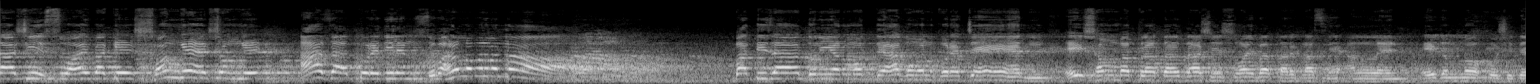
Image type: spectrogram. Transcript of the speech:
দাসী সোয়াইবাকে সঙ্গে সঙ্গে আজাদ করে দিলেন। সুবহানাল্লাহ বলবেন না বাতিজা দুনিয়ার মধ্যে আগমন করেছেন। এই সংবাদটা তার দাসী সোয়াইবা তার কাছে আনলেন। এই জন্য খুশিতে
